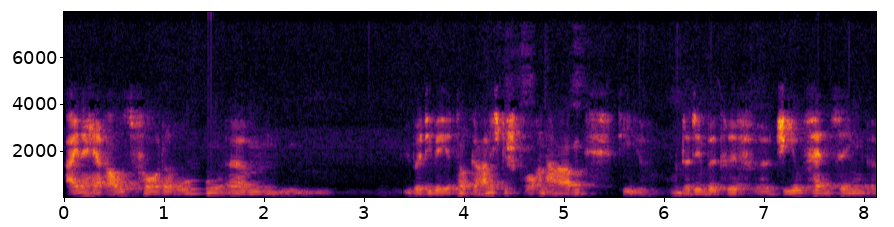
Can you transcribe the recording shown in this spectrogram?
eine Herausforderung, ähm, über die wir jetzt noch gar nicht gesprochen haben, die unter dem Begriff äh, Geofencing äh,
